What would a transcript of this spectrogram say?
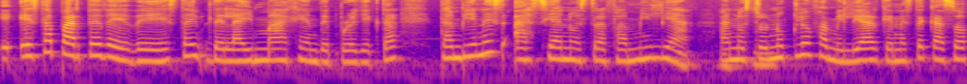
E, esta parte de, de, esta, de la imagen, de proyectar, también es hacia nuestra familia, a nuestro núcleo familiar, que en este caso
